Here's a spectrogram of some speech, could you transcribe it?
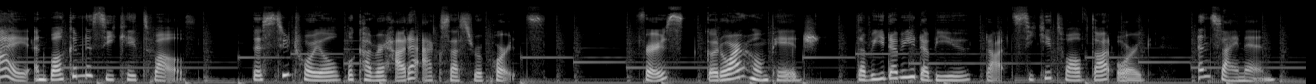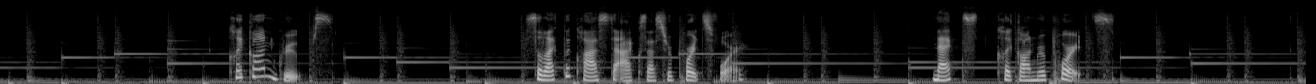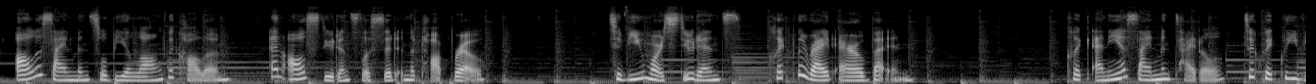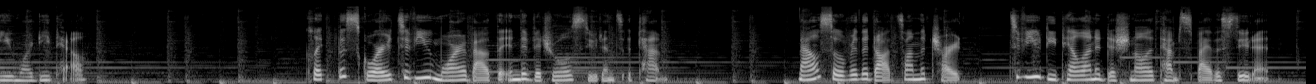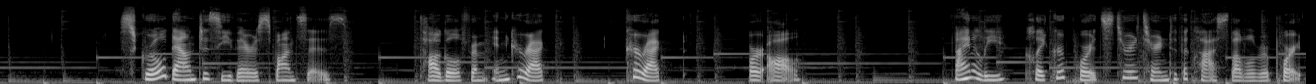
Hi, and welcome to CK12. This tutorial will cover how to access reports. First, go to our homepage, www.ck12.org, and sign in. Click on Groups. Select the class to access reports for. Next, click on Reports. All assignments will be along the column and all students listed in the top row. To view more students, click the right arrow button. Click any assignment title to quickly view more detail. Click the score to view more about the individual student's attempt. Mouse over the dots on the chart to view detail on additional attempts by the student. Scroll down to see their responses. Toggle from incorrect, correct, or all. Finally, click Reports to return to the class level report.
